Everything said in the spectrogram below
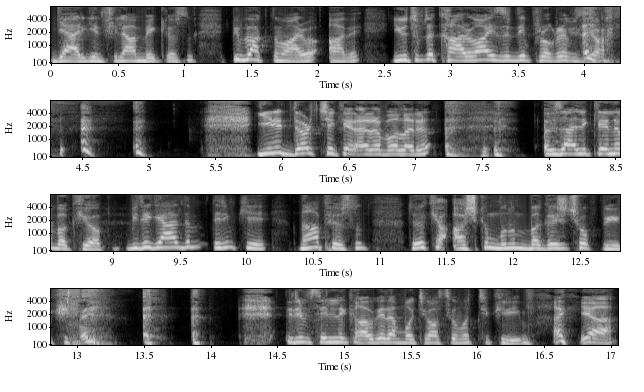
gergin falan bekliyorsun. Bir baktım abi, abi YouTube'da Carvisor diye program izliyor. Yeni dört çeker arabaların özelliklerine bakıyor. Bir de geldim dedim ki ne yapıyorsun? Diyor ki aşkım bunun bagajı çok büyük. dedim seninle kavga eden motivasyonuma tüküreyim. ya.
